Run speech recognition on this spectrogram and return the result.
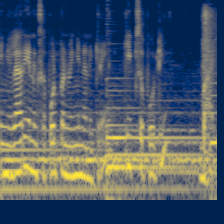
நீங்கள் எல்லோரும் எனக்கு சப்போர்ட் பண்ணுவீங்கன்னு நினைக்கிறேன். கீப் சப்போர்ட்டிங் பாய்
